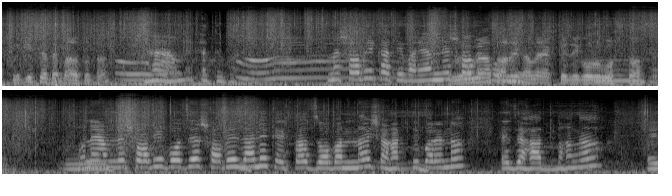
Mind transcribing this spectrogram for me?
আপনি কি খেতে পারো তো না হ্যাঁ আমি খেতে পারি। না সবই খেতে পারে এমনি সবই আর এখানে এক কেজি গরু গোস্ত আছে। মানে এমনি সবই বোঝে সবই জানে কে তার জবান নাই সে হাঁটতে পারে না। এই যে হাত ভাঙা এই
